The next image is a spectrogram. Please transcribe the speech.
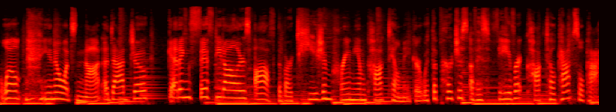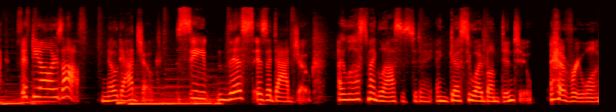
Well, you know what's not a dad joke? Getting $50 off the Bartesian Premium Cocktail Maker with the purchase of his favorite cocktail capsule pack. $50 off. No dad joke. See, this is a dad joke. I lost my glasses today, and guess who I bumped into? Everyone.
